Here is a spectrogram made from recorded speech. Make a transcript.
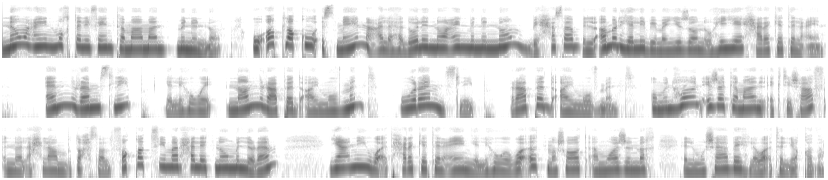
نوعين مختلفين تماما من النوم وأطلقوا اسمين على هدول النوعين من النوم بحسب الأمر يلي بيميزهم وهي حركة العين NREM sleep يلي هو Non-Rapid Eye Movement و REM sleep. Rapid Eye Movement. ومن هون إجا كمان الاكتشاف إنه الأحلام بتحصل فقط في مرحلة نوم الرم يعني وقت حركة العين يلي هو وقت نشاط أمواج المخ المشابه لوقت اليقظة.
